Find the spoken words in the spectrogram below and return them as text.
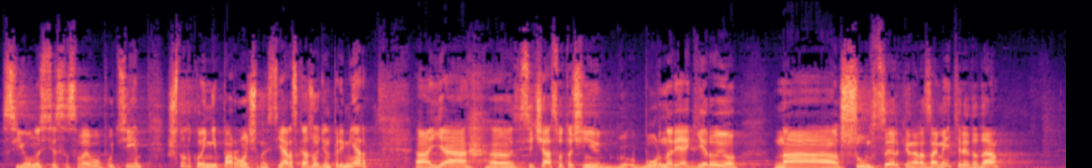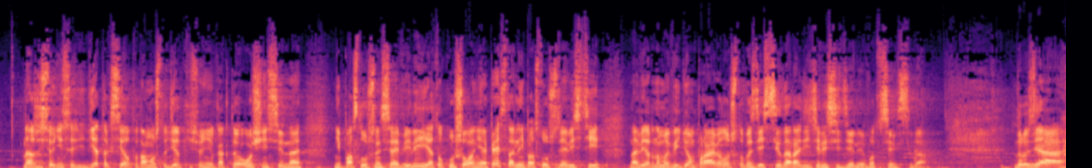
с юности, со своего пути. Что такое непорочность? Я расскажу один пример. А, я э, сейчас вот очень бурно реагирую на шум в церкви, наверное, заметили это, да? Даже сегодня среди деток сел, потому что детки сегодня как-то очень сильно непослушно себя вели. Я только ушел, они опять стали непослушно себя вести. Наверное, мы ведем правило, чтобы здесь всегда родители сидели, вот всех всегда. Друзья,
